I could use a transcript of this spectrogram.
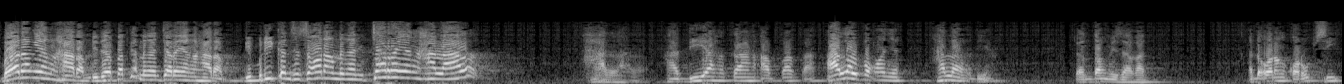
Barang yang haram didapatkan dengan cara yang haram, diberikan seseorang dengan cara yang halal, halal. Hadiahkah apakah? Halal pokoknya, halal dia. Contoh misalkan ada orang korupsi,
